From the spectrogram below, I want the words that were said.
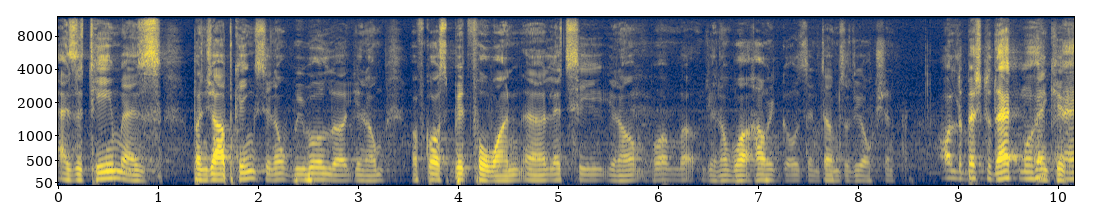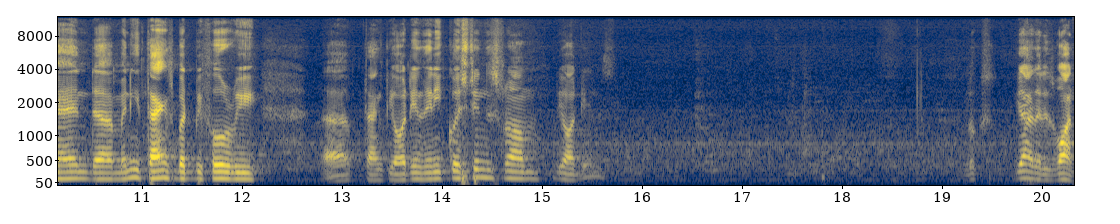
as a team, as Punjab Kings, you know, we will, uh, you know, of course, bid for one. Uh, let's see, you know, you know, how it goes in terms of the auction. All the best to that, Mohit. Thank you. And uh, many thanks. But before we uh, thank the audience, any questions from the audience? Yeah, there is one.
